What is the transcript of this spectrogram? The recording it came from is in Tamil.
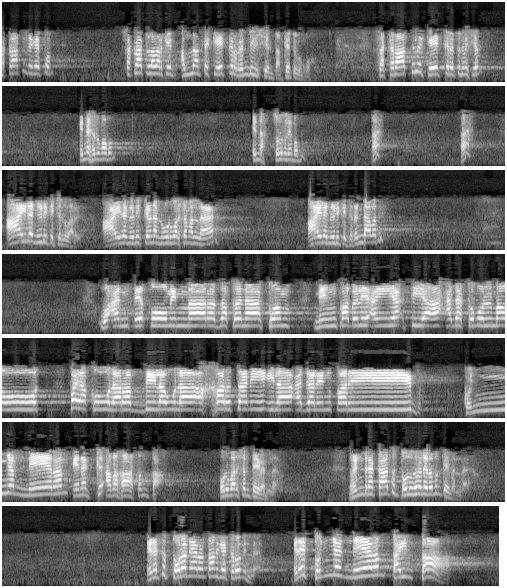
சக்கராத்துல கேட்போம் சக்கராத்துல தான் கேட்போம் அல்லாட்ட கேட்கிற ரெண்டு விஷயம் தான் கேட்டுக்கோங்க சக்கராத்துல கேட்கிற எத்தனை விஷயம் என்ன சொல்லுங்க பாபம் என்ன சொல்லுங்களேன் பாபம் ஆ? ஆ? ஆயில நீடிக்க சொல்லுவாரு ஆயில நீடிக்க நூறு வருஷம் அல்ல ஆயில நீடிக்க ரெண்டாவது وأنفقوا مما رزقناكم من قبل أن يأتي أحدكم الموت فيقول رب لولا أخرتني إلى أجل قريب கொஞ்சம் நேரம் எனக்கு அவகாசம் தான் ஒரு வருஷம் தேவையில்லை ரெண்டரை காத்து தொழுகிற நேரமும் தேவையில்லை எனக்கு தொலை நேரம் தான் கேட்கிறோம் இல்ல எனக்கு கொஞ்ச நேரம் டைம் தா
